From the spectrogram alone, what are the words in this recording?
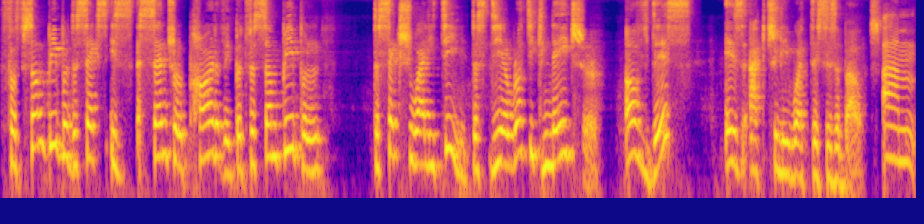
for some people, the sex is a central part of it, but for some people, the sexuality, the, the erotic nature of this is actually what this is about. Um,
